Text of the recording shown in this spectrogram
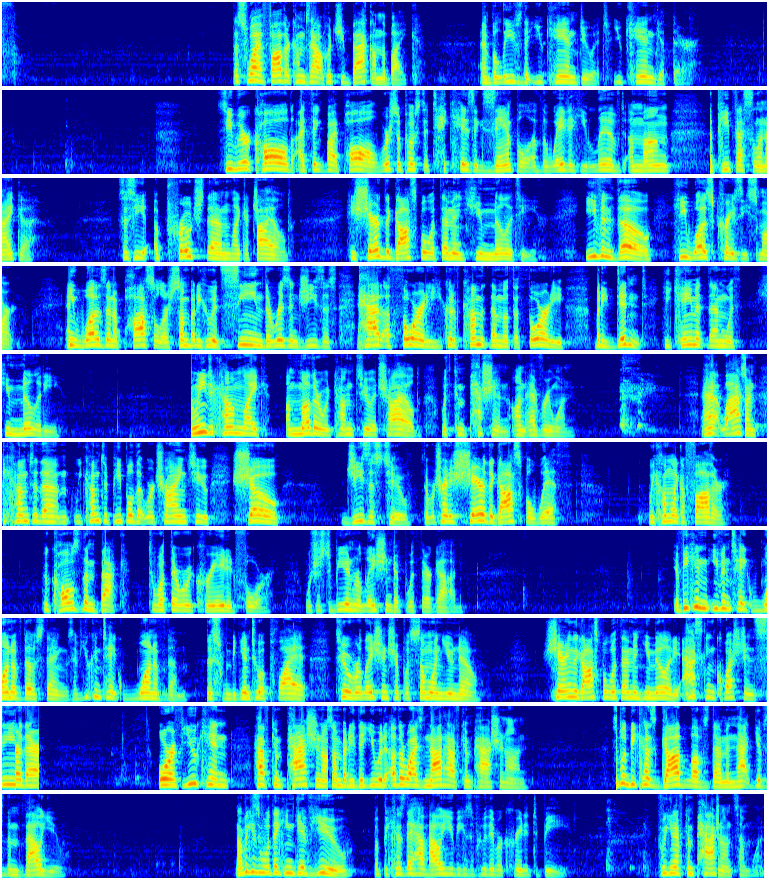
That's why a father comes out, puts you back on the bike, and believes that you can do it. You can get there. See, we're called, I think, by Paul, we're supposed to take his example of the way that he lived among the people Thessalonica. It says he approached them like a child. He shared the gospel with them in humility, even though he was crazy smart. And he was an apostle or somebody who had seen the risen Jesus, had authority. He could have come at them with authority, but he didn't. He came at them with humility. And we need to come like a mother would come to a child with compassion on everyone. And at last, when we come to them, we come to people that we're trying to show Jesus to, that we're trying to share the gospel with. We come like a father who calls them back to what they were created for, which is to be in relationship with their God. If we can even take one of those things, if you can take one of them, this begin to apply it to a relationship with someone you know, sharing the gospel with them in humility, asking questions, seeing where they're or if you can have compassion on somebody that you would otherwise not have compassion on, simply because God loves them and that gives them value. Not because of what they can give you, but because they have value because of who they were created to be. If we can have compassion on someone,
